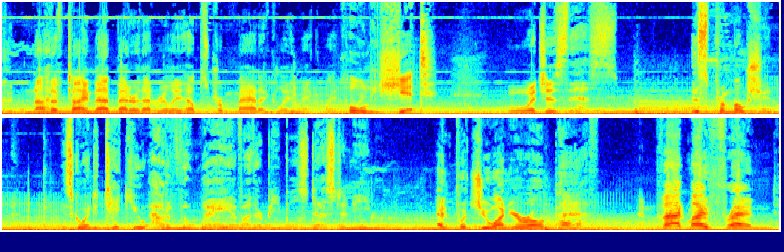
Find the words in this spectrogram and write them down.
could not have timed that better. That really helps dramatically make my Holy shit. Which is this. This promotion is going to take you out of the way of other people's destiny and put you on your own path. And that, my friend,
